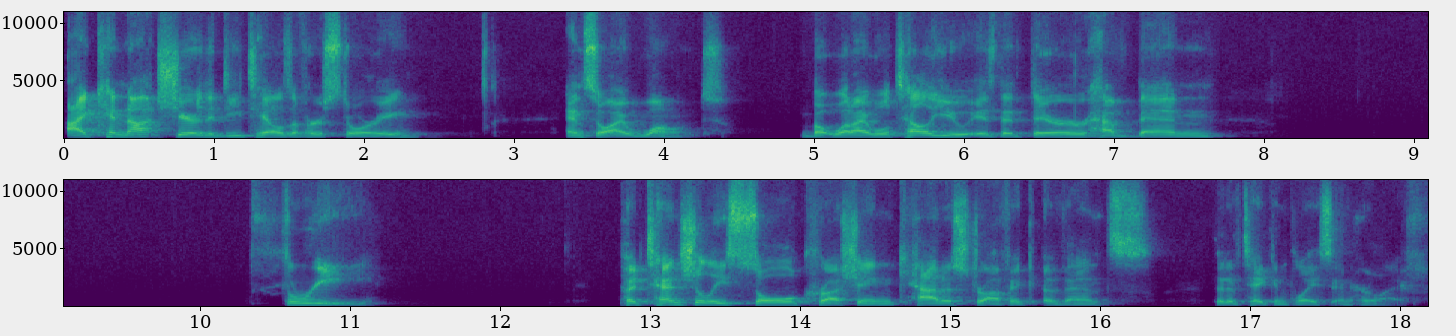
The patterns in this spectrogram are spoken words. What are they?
I cannot share the details of her story, and so I won't. But what I will tell you is that there have been three potentially soul crushing, catastrophic events that have taken place in her life.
